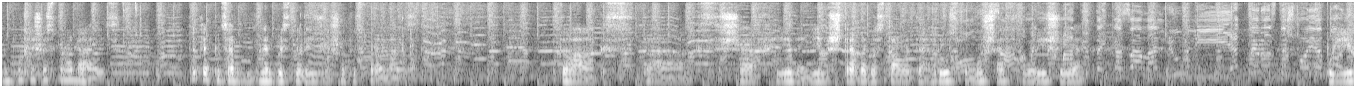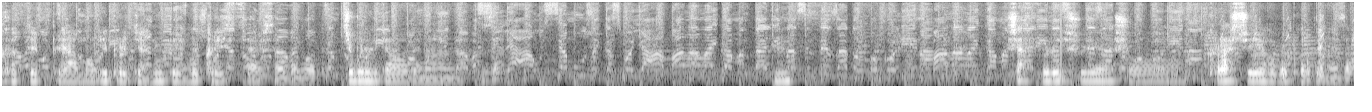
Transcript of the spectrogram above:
Ну поки що справляється. Та типу це не бездоріжжя, що тут справлятися. Такс, такс, шеф їде, їм ж треба доставити груз, тому шеф вирішує поїхати прямо і протягнути його крізь це все болото. Чи будемо витягувати назад? М? Шеф вирішує, що краще його випхати назад.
